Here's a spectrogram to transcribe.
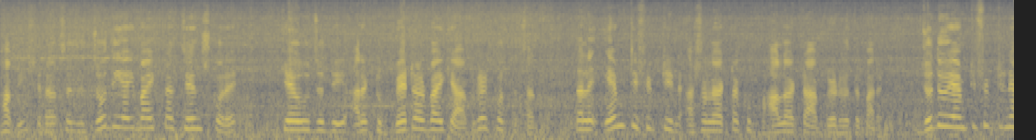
ভাবি, সেটা হচ্ছে যে যদি এই বাইকটা চেঞ্জ করে কেউ যদি আরেকটু বেটার বাইকে আপগ্রেড করতে চান, তাহলে এমটি ফিফটিন আসলে একটা খুব ভালো একটা আপগ্রেড হতে পারে। যদিও এমটি ফিফটিনে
